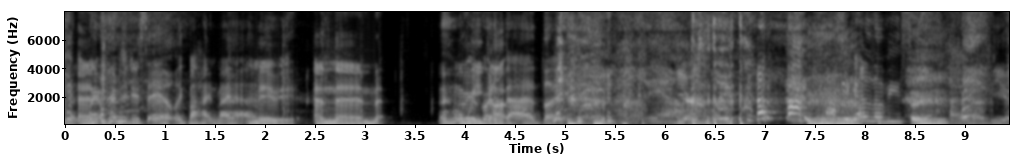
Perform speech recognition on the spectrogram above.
When, when- when did you say it? Like behind my head? maybe and then when we we were got- to bed, like You're asleep. I love you. So much. I love you.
